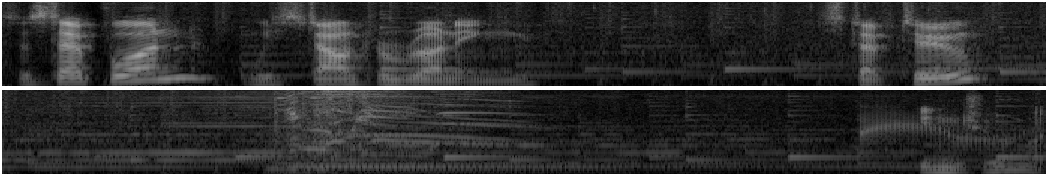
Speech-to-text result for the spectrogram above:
So step one, we start running. Step two, enjoy.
